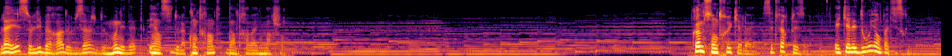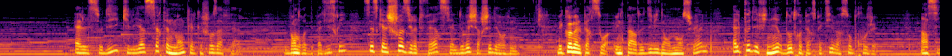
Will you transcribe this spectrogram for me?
l'AE se libérera de l'usage de monnaie dette et ainsi de la contrainte d'un travail marchand. Comme son truc elle est, c'est de faire plaisir, et qu'elle est douée en pâtisserie. Elle se dit qu'il y a certainement quelque chose à faire. Vendre des pâtisseries, c'est ce qu'elle choisirait de faire si elle devait chercher des revenus. Mais comme elle perçoit une part de dividendes mensuels, elle peut définir d'autres perspectives à son projet. Ainsi,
